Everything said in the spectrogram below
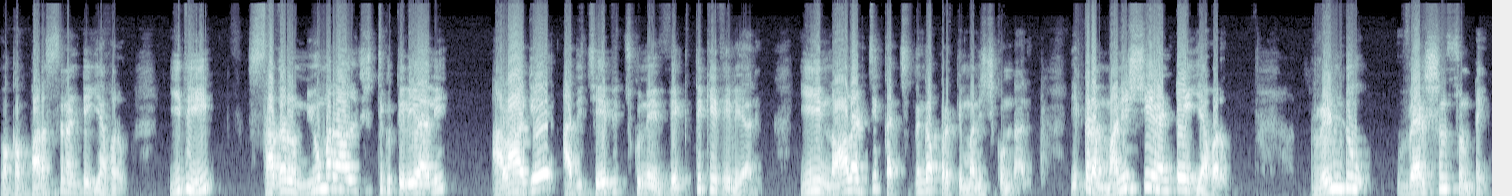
ఒక పర్సన్ అంటే ఎవరు? ఇది సదరు న్యూమరాలజిస్ట్కి తెలియాలి. అలాగే అది చేపించుకునే వ్యక్తికి తెలియాలి. ఈ నాలెడ్జ్ ఖచ్చితంగా ప్రతి మనిషికి ఉండాలి. ఇక్కడ మనిషి అంటే ఎవరు? రెండు వెర్షన్స్ ఉంటాయి.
